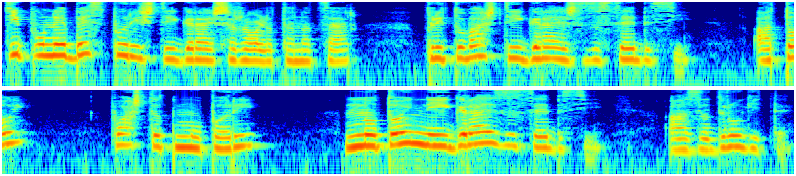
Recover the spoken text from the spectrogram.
Ти поне без пари ще играеш ролята на цар, при това ще играеш за себе си, а той плащат му пари, но той не играе за себе си, а за другите.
